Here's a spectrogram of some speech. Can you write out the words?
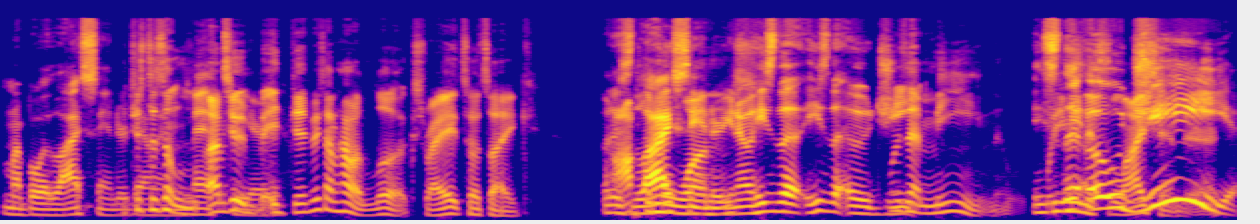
my boy Lysander. It just doesn't. I'm dude. It just based on how it looks, right? So it's like, but it's Lysander. You know, he's the he's the OG. what does that mean? He's what do you the mean OG.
